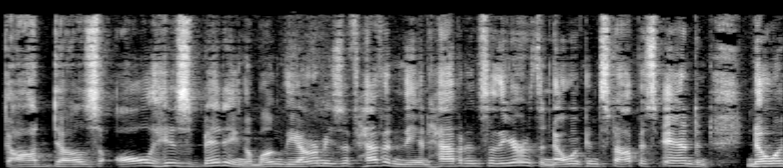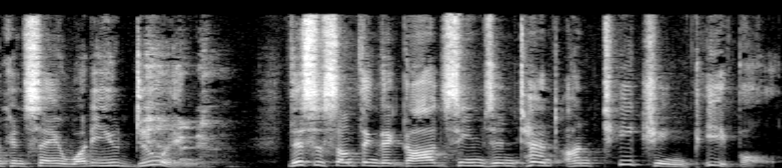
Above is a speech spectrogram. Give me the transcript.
God does all his bidding among the armies of heaven, the inhabitants of the earth, and no one can stop his hand, and no one can say, What are you doing? This is something that God seems intent on teaching people.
